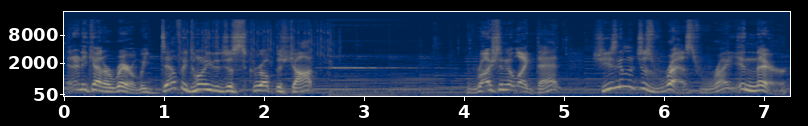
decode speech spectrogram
In any kind of rare, we definitely don't need to just screw up the shot rushing it like that, she's gonna just rest right in there.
